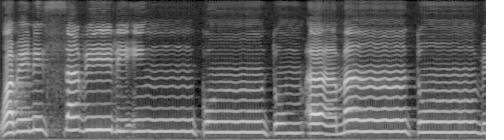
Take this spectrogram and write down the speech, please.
وابن السبيل إن كنتم آمنتم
